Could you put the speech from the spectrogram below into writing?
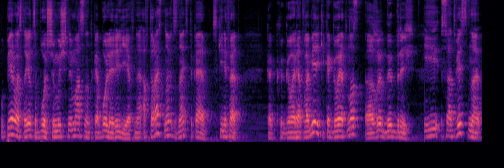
у первой остается больше мышечной массы, она такая более рельефная, а вторая становится, знаете, такая skinny fat, как говорят в Америке, как говорят у нас, «А, жирный дрищ. И, соответственно,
